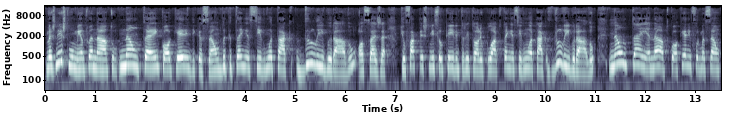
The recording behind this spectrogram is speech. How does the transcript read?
mas neste momento a NATO não tem qualquer indicação de que tenha sido um ataque deliberado, ou seja, que o facto deste míssil cair em território polaco tenha sido um ataque deliberado. Não tem a NATO qualquer informação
